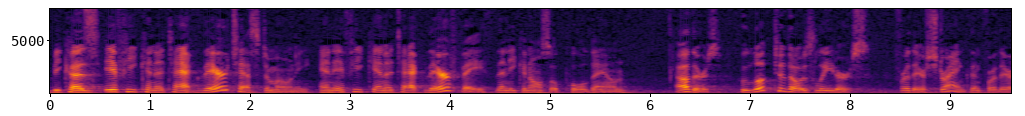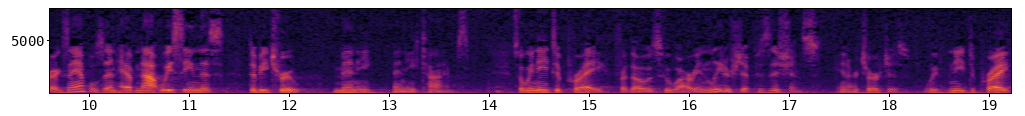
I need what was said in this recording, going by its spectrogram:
Because if he can attack their testimony and if he can attack their faith, then he can also pull down others who look to those leaders for their strength and for their examples. And have not we seen this to be true many, many times? So we need to pray for those who are in leadership positions in our churches. We need to pray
